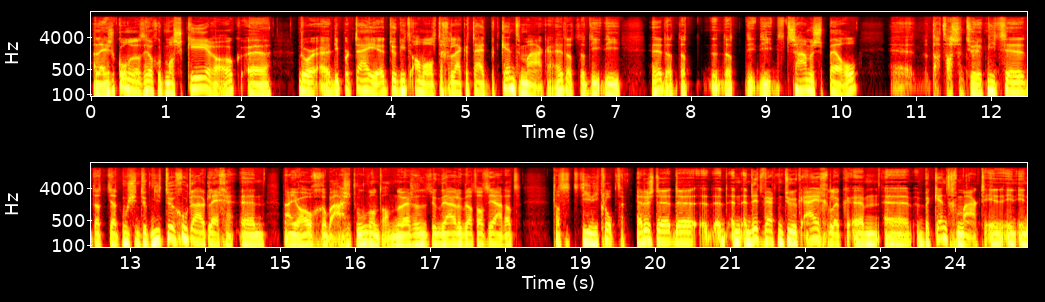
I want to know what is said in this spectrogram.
Alleen ze konden dat heel goed maskeren ook. Uh, door uh, die partijen natuurlijk niet allemaal tegelijkertijd bekend te maken. Hè, dat, dat, die, die, hè, dat, dat, dat, die, die, het samenspel. dat was natuurlijk niet, dat, dat moest je natuurlijk niet te goed uitleggen naar je hogere bazen toe. Want dan werd het natuurlijk duidelijk dat dat, ja, dat, dat het hier niet klopte. Dus de, de, en, dit werd natuurlijk eigenlijk um, uh, bekendgemaakt in, in, in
